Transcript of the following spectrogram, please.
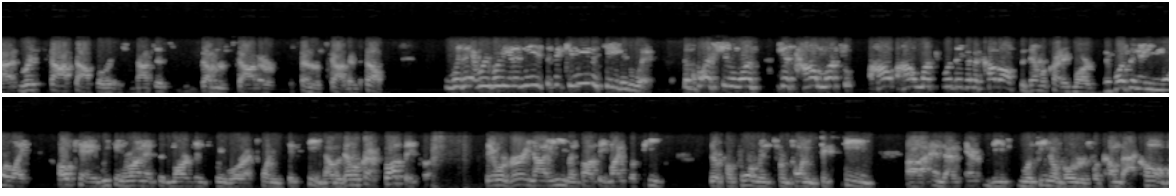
uh, Rick Scott's operation, not just Governor Scott or Senator Scott himself, with everybody that needs to be communicated with. The question was just how much how, how much were they going to cut off the Democratic margins? It wasn't any more like, okay, we can run at the margins we were at 2016. Now, the Democrats thought they could. They were very naive and thought they might repeat their performance from 2016 uh, and that these Latino voters would come back home.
